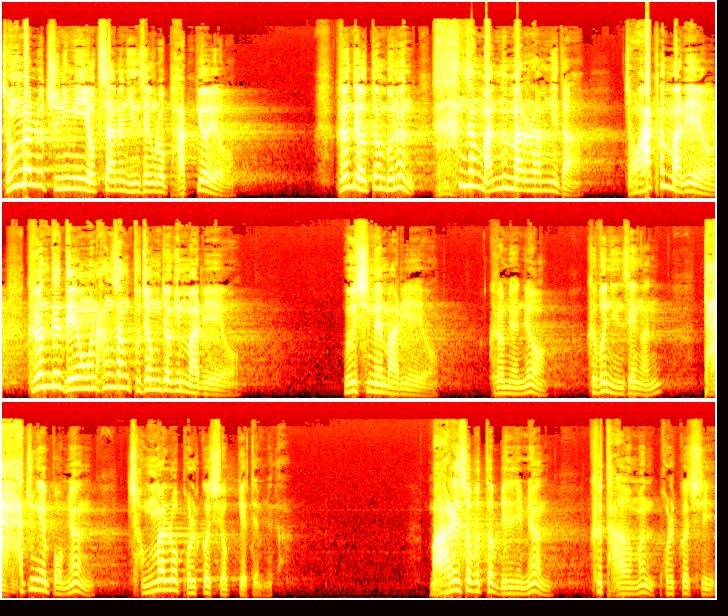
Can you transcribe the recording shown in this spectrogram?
정말로 주님이 역사하는 인생으로 바뀌어요. 그런데 어떤 분은 항상 맞는 말을 합니다. 정확한 말이에요. 그런데 내용은 항상 부정적인 말이에요. 의심의 말이에요. 그러면요, 그분 인생은 나중에 보면 정말로 볼 것이 없게 됩니다. 말에서부터 밀리면 그 다음은 볼 것이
